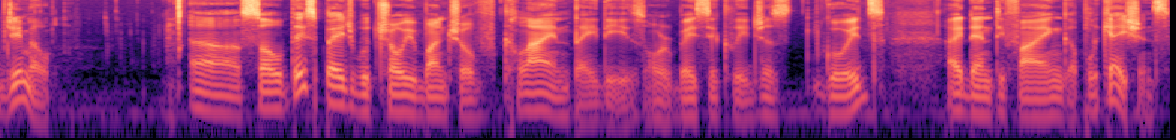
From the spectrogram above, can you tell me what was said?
Gmail. Uh, so this page would show you a bunch of client IDs or basically just GUIDs identifying applications.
